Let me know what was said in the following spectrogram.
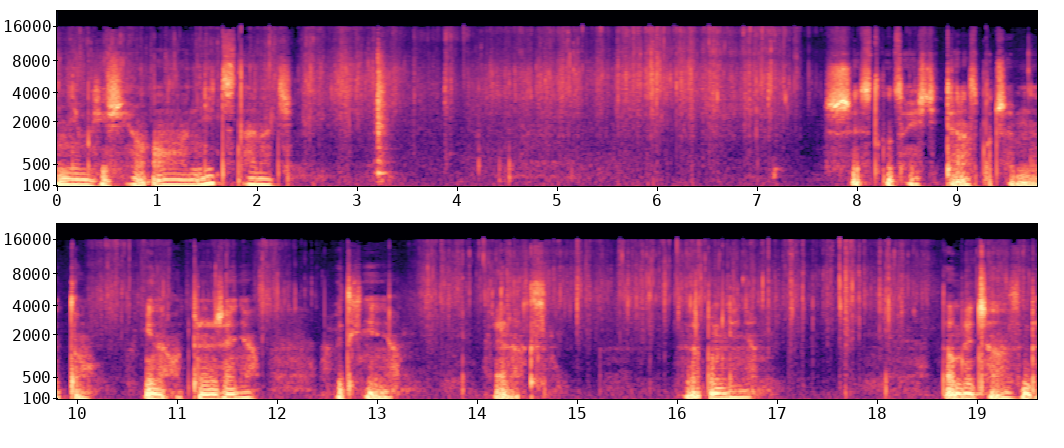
nie musisz się o nic starać. Wszystko, co jest Ci teraz potrzebne, to chwila odprężenia, wytchnienia, relaksu, zapomnienia. Dobry czas, by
